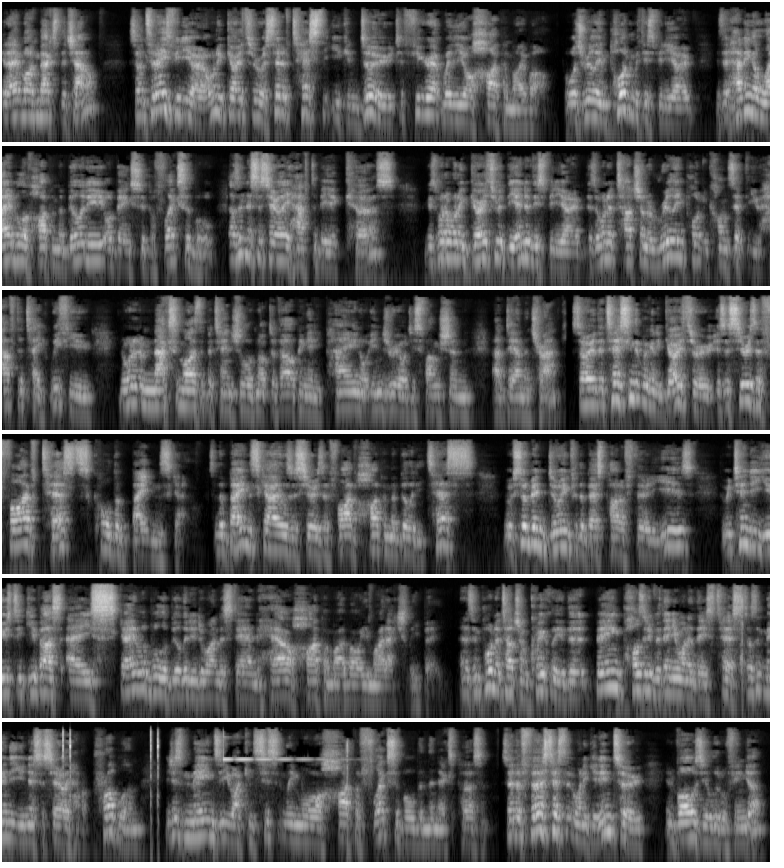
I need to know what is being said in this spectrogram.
G'day welcome back to the channel. So in today's video, I want to go through a set of tests that you can do to figure out whether you're hypermobile. But what's really important with this video is that having a label of hypermobility or being super flexible doesn't necessarily have to be a curse. Because what I want to go through at the end of this video is I want to touch on a really important concept that you have to take with you in order to maximize the potential of not developing any pain or injury or dysfunction uh, down the track. So the testing that we're going to go through is a series of five tests called the Beighton scale. So the Beighton scale is a series of five hypermobility tests that we've sort of been doing for the best part of 30 years that we tend to use to give us a scalable ability to understand how hypermobile you might actually be. And it's important to touch on quickly that being positive with any one of these tests doesn't mean that you necessarily have a problem. It just means that you are consistently more hyper flexible than the next person. So the first test that we want to get into involves your little finger.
